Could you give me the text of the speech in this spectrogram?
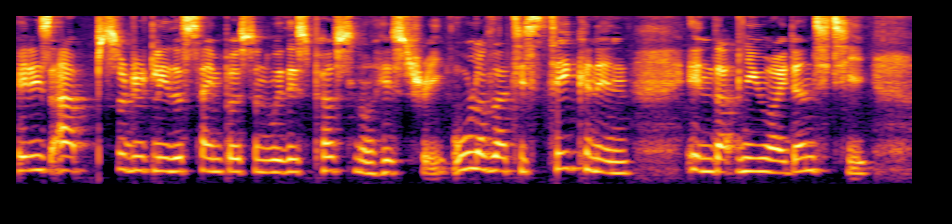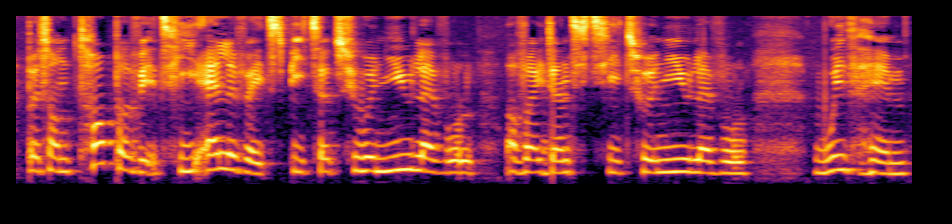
It is absolutely the same person with his personal history. All of that is taken in in that new identity. But on top of it, he elevates Peter to a new level of identity, to a new level with him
